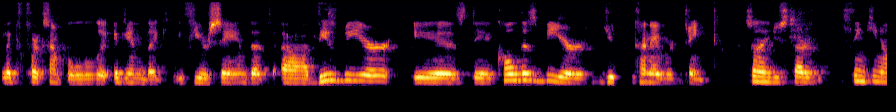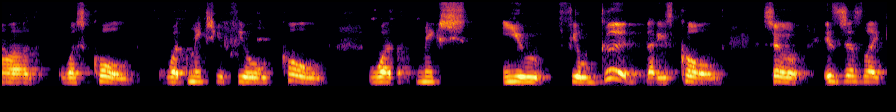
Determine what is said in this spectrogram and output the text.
like for example again like if you're saying that uh, this beer is the coldest beer you can ever drink. So then you start thinking about what's cold what makes you feel cold what makes you feel good that is cold. So it's just like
